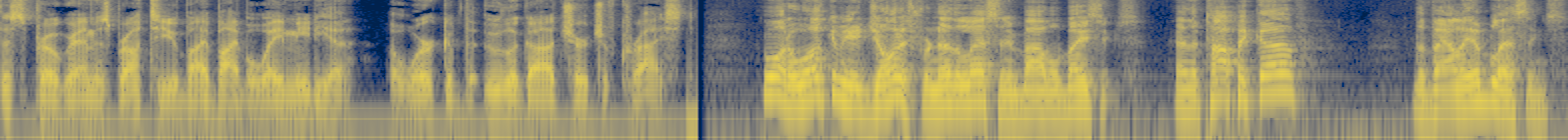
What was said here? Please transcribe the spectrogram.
This program is brought to you by Bible Way Media, a work of the Ulaga Church of Christ. We want to welcome you to join us for another lesson in Bible Basics, and the topic of the Valley of Blessings.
